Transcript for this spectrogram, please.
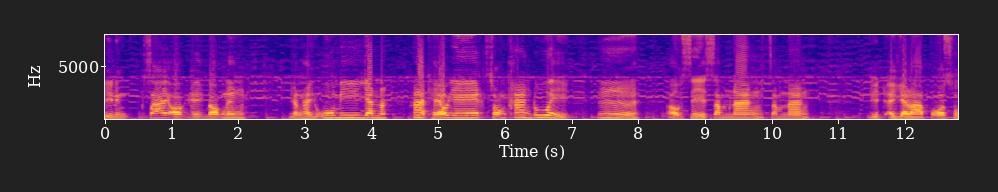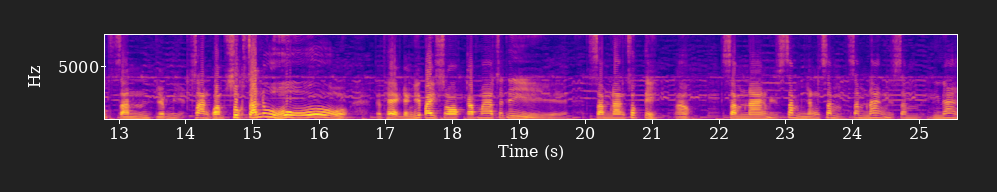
ทีหนึ่งซ้ายออกเอกดอกหนึ่งยังไงโอ้มียันห้าแถวเอกสองข้างด้วยเออเอาสิซำนางซำนางฤทธิ์อัยราปอสุขสันจะมีสร้างความสุขสันโอ้โหกระแทกอย่างนี้ไปศอกกลับมาสักที ซ้ำนางซกติอ้าวซ้ำนางนี่ซ้ำหยังซ้ำซ้ำนางนี่ซ้ำนี่นาง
